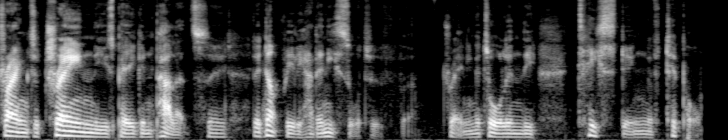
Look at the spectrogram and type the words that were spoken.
trying to train these pagan palates. They'd, they'd not really had any sort of uh, training at all in the tasting of tipple.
